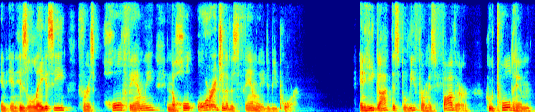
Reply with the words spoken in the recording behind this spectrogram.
in, in his legacy for his whole family and the whole origin of his family to be poor. And he got this belief from his father, who told him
